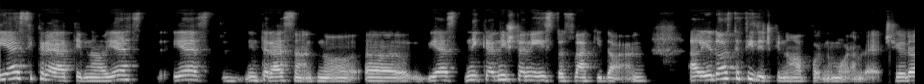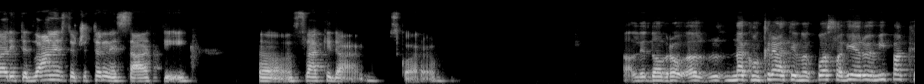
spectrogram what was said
jesi kreativno, jest, jest interesantno, uh, jest, nikad ništa nije isto svaki dan, ali je dosta fizički naporno, moram reći. Radite 12 do 14 sati uh, svaki dan, skoro ali dobro, e, nakon kreativnog posla vjerujem ipak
